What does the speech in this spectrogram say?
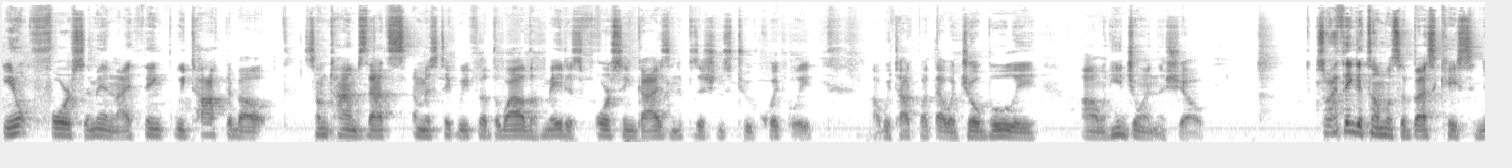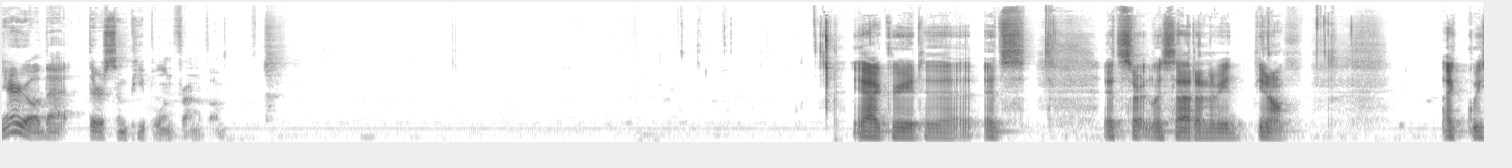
You don't force him in. And I think we talked about sometimes that's a mistake we feel the Wild have made is forcing guys into positions too quickly. Uh, we talked about that with Joe Bouley uh, when he joined the show. So I think it's almost a best case scenario that there's some people in front of them. Yeah, I agreed. It's it's certainly sad, and I mean, you know, like we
